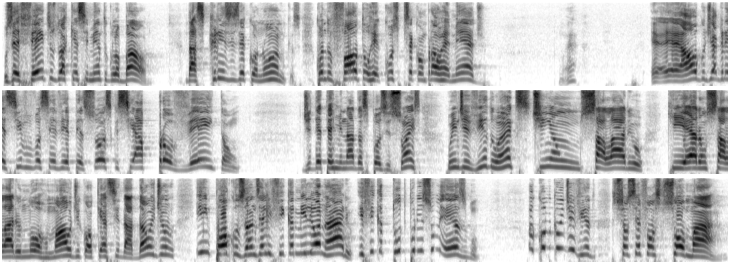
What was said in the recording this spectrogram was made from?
Os efeitos do aquecimento global, das crises econômicas, quando falta o recurso para você comprar o remédio. É? É, é algo de agressivo você ver pessoas que se aproveitam de determinadas posições. O indivíduo antes tinha um salário que era um salário normal de qualquer cidadão, e, de, e em poucos anos ele fica milionário. E fica tudo por isso mesmo. Mas como que o indivíduo, se você for somar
